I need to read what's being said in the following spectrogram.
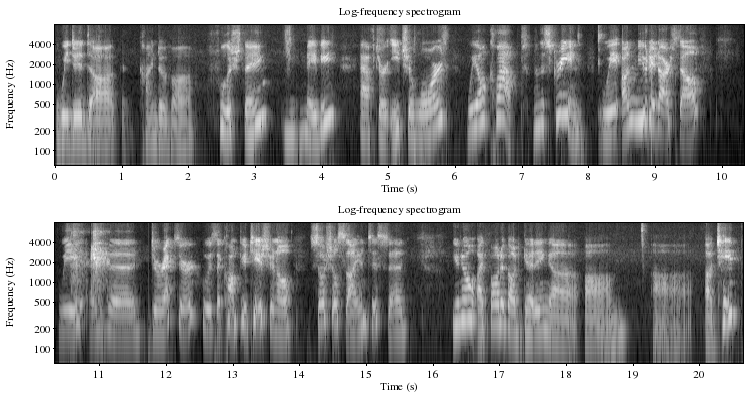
we did uh, kind of a foolish thing maybe after each award we all clapped on the screen we unmuted ourselves we and the director who is a computational social scientist said you know i thought about getting a, um, uh, a tape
